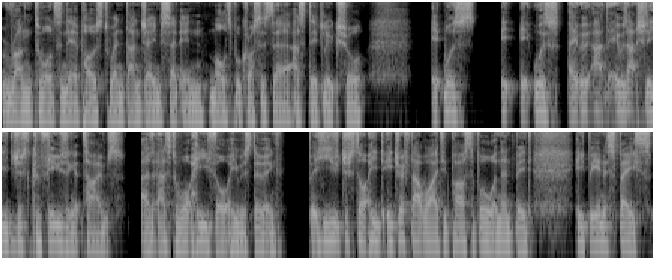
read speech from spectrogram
run towards the near post when Dan James sent in multiple crosses there, as did Luke Shaw. It was, it, it was, it, it was actually just confusing at times as, as to what he thought he was doing. But he just thought he'd, he'd drift out wide, he'd pass the ball, and then be he'd be in a space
